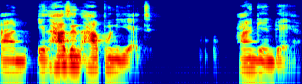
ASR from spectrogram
and it hasn't happened yet, hang in there.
